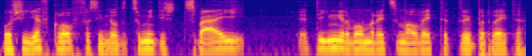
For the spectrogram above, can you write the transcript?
wo schief gelaufen sind oder zumindest zwei Dinge, wo wir jetzt mal darüber reden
